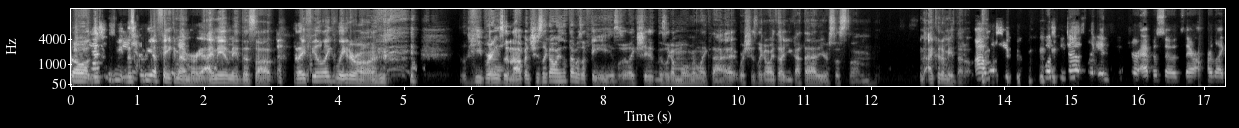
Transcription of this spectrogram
so this could be this could be a fake memory. I may have made this up, but I feel like later on he brings it up and she's like, "Oh, I thought that was a phase." Like she there's like a moment like that where she's like, "Oh, I thought you got that out of your system." I could have made that up. Uh, well, she, well, she does like in future episodes. There are like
